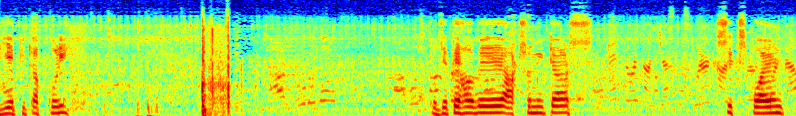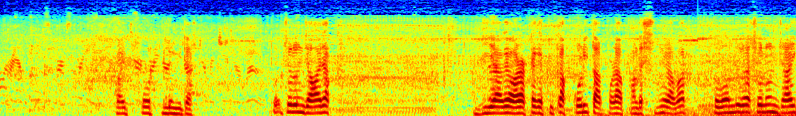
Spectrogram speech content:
গিয়ে পিক আপ করি। তো যেতে হবে আটশো metre six point five four kilometre তো চলুন যাওয়া যাক। গিয়ে আগে অর্ডারটাকে পিক আপ করি, তারপরে আপনাদের সঙ্গে আবার। তো বন্ধুরা, চলুন যাই।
